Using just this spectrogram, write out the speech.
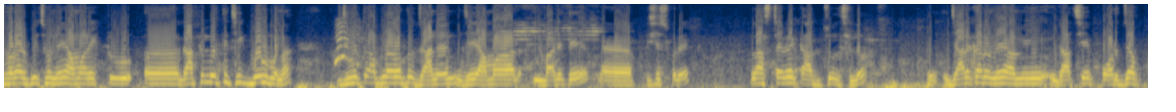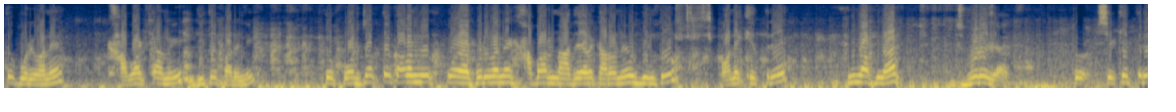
ঝরার পিছনে আমার একটু গাফিলতি ঠিক বলব না। যেহেতু আপনারা তো জানেন যে আমার বাড়িতে বিশেষ করে প্লাস্টারের কাজ চলছিল। যার কারণে আমি গাছে পর্যাপ্ত পরিমাণে খাবারটা আমি দিতে পারিনি। তো পর্যাপ্ত কারণে পরিমাণে খাবার না দেওয়ার কারণেও কিন্তু অনেক ক্ষেত্রে ফুল আপনার ঝরে যায়। তো সেক্ষেত্রে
